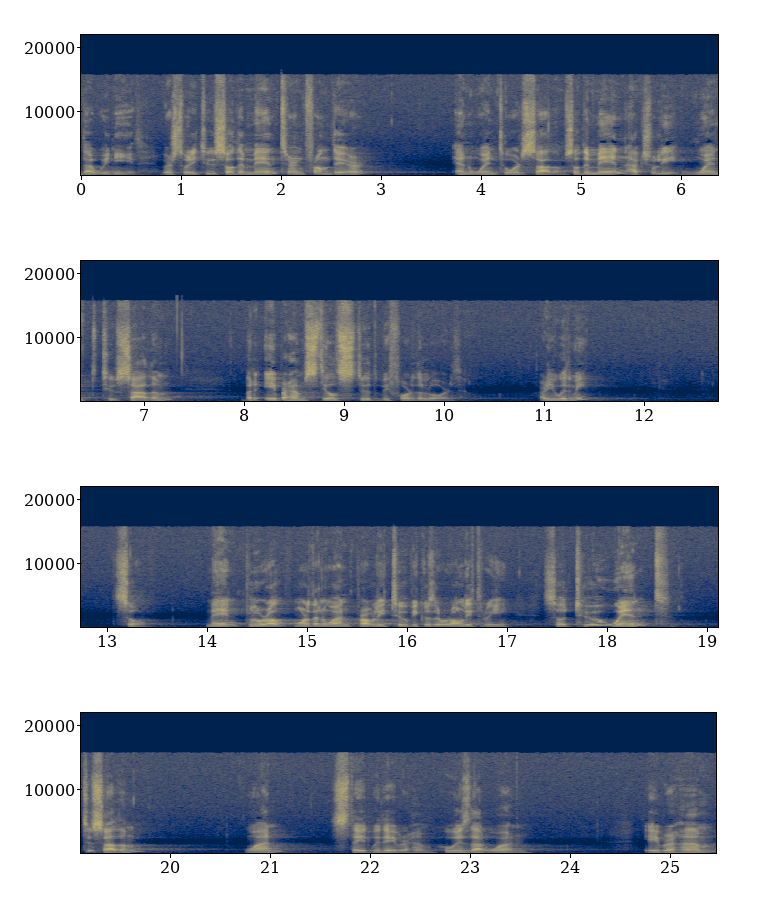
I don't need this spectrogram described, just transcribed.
that we need. Verse 22 So the men turned from there and went towards Sodom. So the men actually went to Sodom but Abraham still stood before the Lord. Are you with me? So, men, plural, more than one, probably two because there were only three. So, two went to Sodom, one stayed with Abraham. Who is that one? Abraham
